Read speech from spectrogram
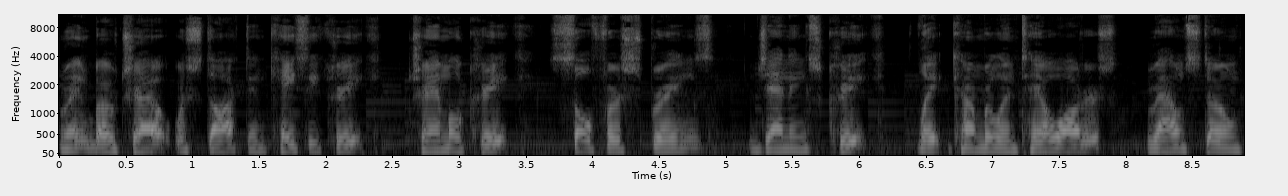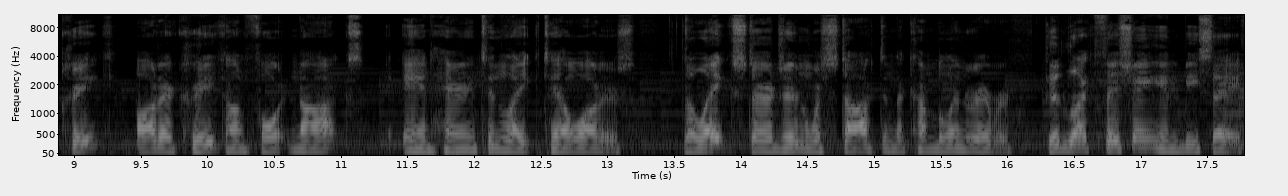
Rainbow trout were stocked in Casey Creek, Trammell Creek, Sulphur Springs, Jennings Creek, Lake Cumberland tailwaters, Roundstone Creek, Otter Creek on Fort Knox, and Herrington Lake tailwaters. The lake sturgeon were stocked in the Cumberland River. Good luck fishing and be safe.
